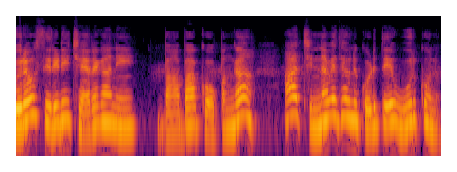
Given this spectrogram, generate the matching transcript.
గురవ్ సిరిడి చేరగానే బాబా కోపంగా ఆ చిన్న విధవను కొడితే ఊరుకోను.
